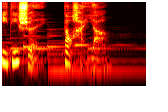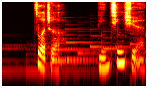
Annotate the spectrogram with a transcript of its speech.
一滴水到海洋。作者：林清玄。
